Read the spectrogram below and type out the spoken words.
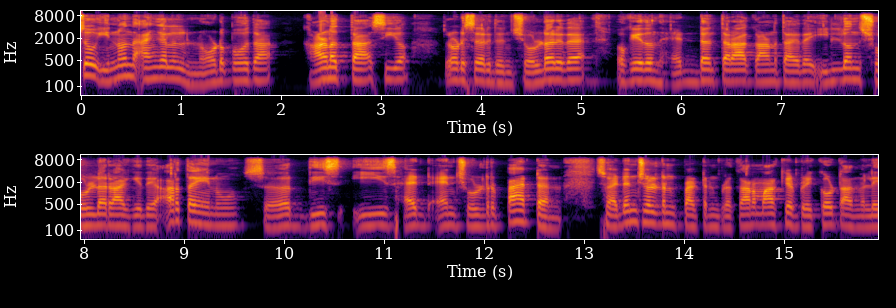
ಸೊ ಇನ್ನೊಂದು ಆ್ಯಂಗಲಲ್ಲಿ ನೋಡಬಹುದಾ ಕಾಣುತ್ತಾ? ಸಿಯೋ ನೋಡಿ ಸರ್ ಇದೊಂದು ಶೋಲ್ಡರ್ ಇದೆ. ಓಕೆ ಇದೊಂದು ಹೆಡ್ ಥರ ಕಾಣ್ತಾ ಇದೆ. ಇಲ್ಲೊಂದು ಶೋಲ್ಡರ್ ಆಗಿದೆ. ಅರ್ಥ ಏನು? Sir this is head and shoulder pattern so head and shoulder pattern ಪ್ರಕಾರ ಮಾರ್ಕೆಟ್ ಬ್ರೇಕ್ಔಟ್ ಆದಮೇಲೆ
